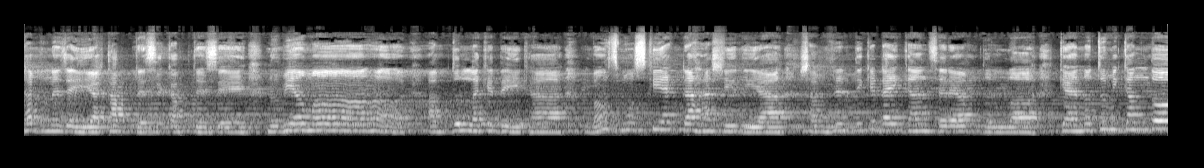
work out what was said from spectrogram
সামনে যাইয়া কাঁপতেছে কাঁপতেছে। নবী আমার, আব্দুল্লাহকে দেখা বাউস মুস্কি একটা হাসি দিয়া সামনের দিকে ডাইকা আনছে রে আব্দুল্লাহ। কেন তুমি কান্দো?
